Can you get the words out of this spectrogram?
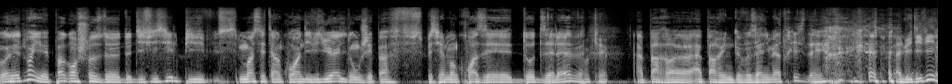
honnêtement, il n'y avait pas grand chose de, de difficile. Puis moi, c'était un cours individuel, donc j'ai pas spécialement croisé d'autres élèves. À part, euh, à part une de vos animatrices d'ailleurs. À Ludivine.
